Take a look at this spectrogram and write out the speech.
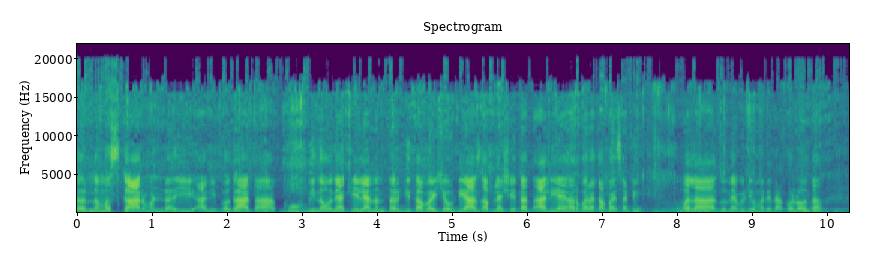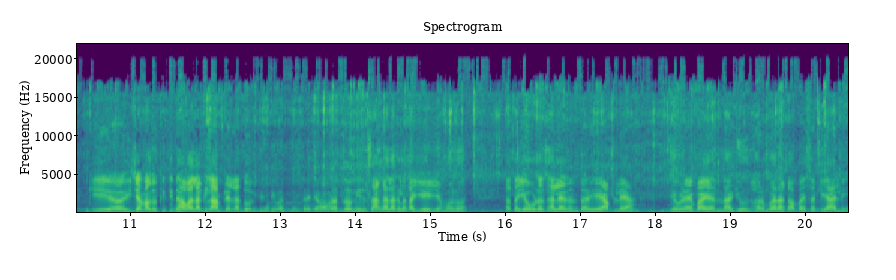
तर नमस्कार मंडळी. आणि बघा आता खूप विनवण्या केल्यानंतर गीताबाई शेवटी आज आपल्या शेतात आली आहे हरभरा कापायसाठी. तुम्हाला जुन्या व्हिडिओमध्ये दाखवलं होतं की हिच्या मागं किती धावा लागला आपल्याला. दोन तीन दिवस दुसऱ्याच्या वावरात जाऊन येईल सांगा लागलं का ये ये म्हणून. आता एवढं झाल्यानंतर हे आपल्या एवढ्या बायांना घेऊन हरभरा कापायसाठी आली.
